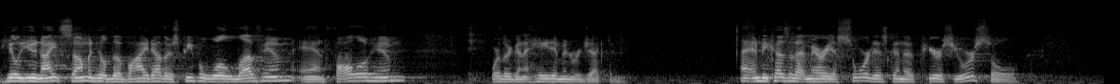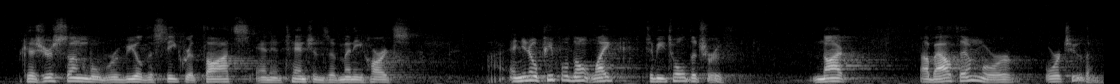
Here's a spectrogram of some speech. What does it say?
He'll unite some and he'll divide others. People will love him and follow him, or they're going to hate him and reject him. And because of that, Mary, a sword is going to pierce your soul because your son will reveal the secret thoughts and intentions of many hearts. Uh, and you know, people don't like to be told the truth, not about them or, or to them.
